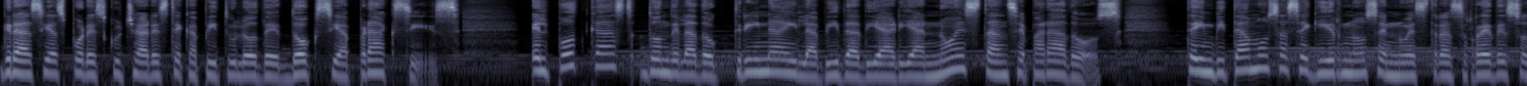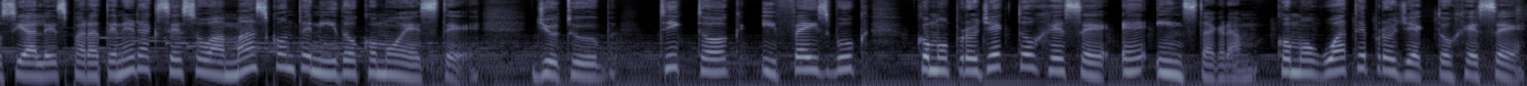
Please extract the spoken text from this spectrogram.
Gracias por escuchar este capítulo de Doxia Praxis el podcast donde la doctrina y la vida diaria no están separados. Te invitamos a seguirnos en nuestras redes sociales para tener acceso a más contenido como este, YouTube, TikTok y Facebook como Proyecto GC e Instagram como Guate Proyecto GC.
